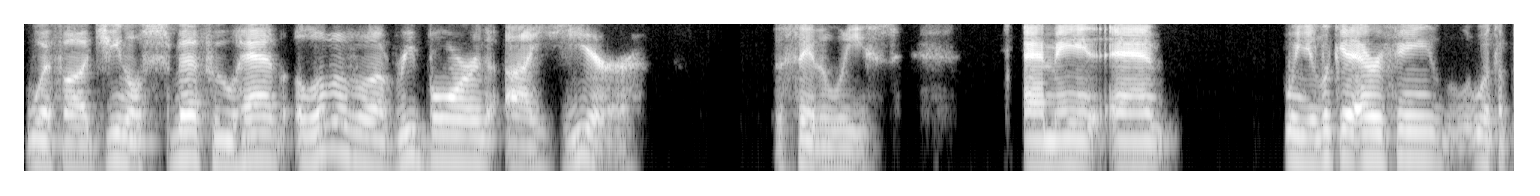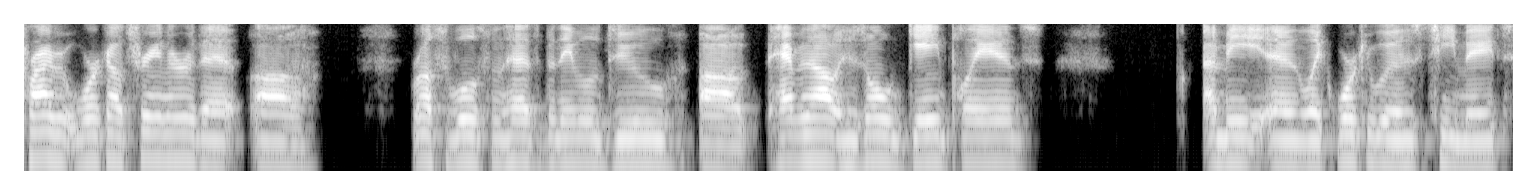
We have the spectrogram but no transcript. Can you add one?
with uh, Geno Smith, who had a little bit of a reborn uh, year, to say the least. I mean, and when you look at everything with the private workout trainer that uh, Russell Wilson has been able to do, uh, having out his own game plans. I mean, and like working with his teammates,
